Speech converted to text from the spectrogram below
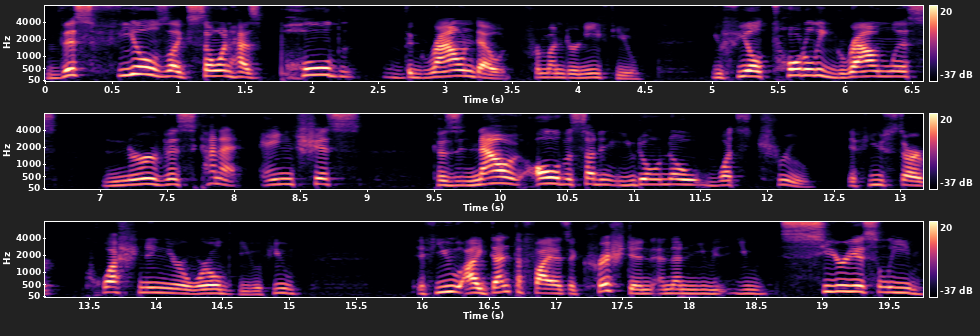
this feels like someone has pulled the ground out from underneath you. You feel totally groundless, nervous, kind of anxious, because now all of a sudden you don't know what's true. If you start questioning your worldview, if you if you identify as a Christian and then you, you seriously, you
